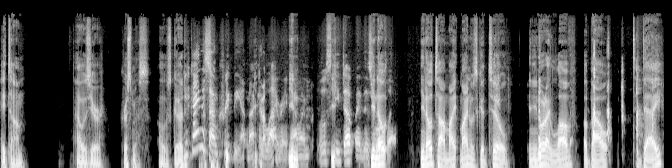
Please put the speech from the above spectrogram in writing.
"Hey, Tom, how was your Christmas? Oh, it was good." You kind of sound creepy. I'm not going to lie right You- now. I'm a little skeeved up by this. you know- roleplay. You know, Tom, my, mine was good too. And you know what I love about today?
